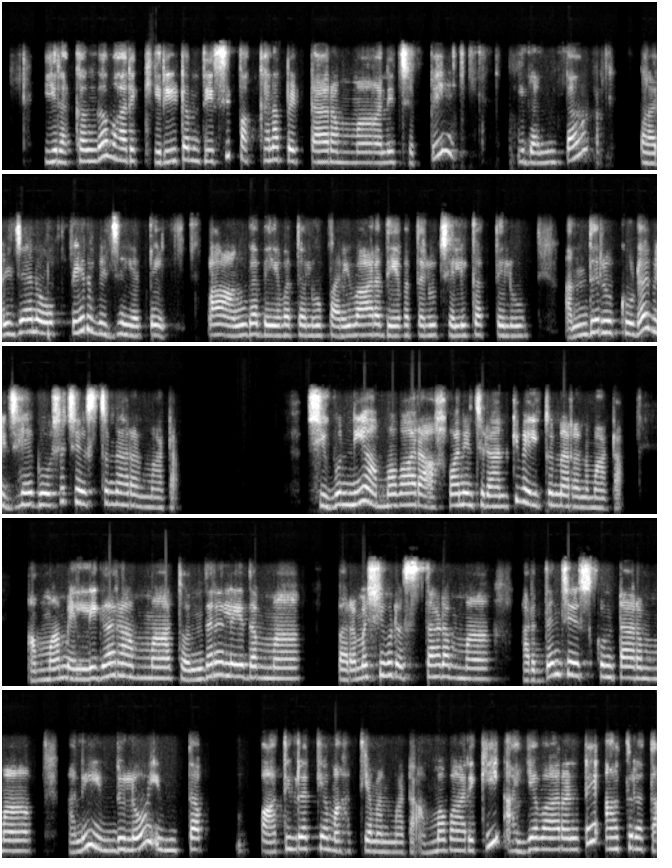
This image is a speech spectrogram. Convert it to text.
ఈ రకంగా వారి కిరీటం తీసి పక్కన పెట్టారమ్మా అని చెప్పి ఇదంతా పరిజనోక్తిర్ విజయతే. ఆ అంగ దేవతలు పరివార దేవతలు చెలికత్తెలు అందరూ కూడా విజయఘోష చేస్తున్నారనమాట శివుణ్ణి అమ్మవారు ఆహ్వానించడానికి వెళ్తున్నారనమాట అమ్మ మెల్లిగా రామ్మా తొందర లేదమ్మా పరమశివుడు వస్తాడమ్మా అర్థం చేసుకుంటారమ్మా అని ఇందులో ఇంత పాతివ్రత్య మహత్యం అన్నమాట అమ్మవారికి అయ్యవారంటే ఆతురత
